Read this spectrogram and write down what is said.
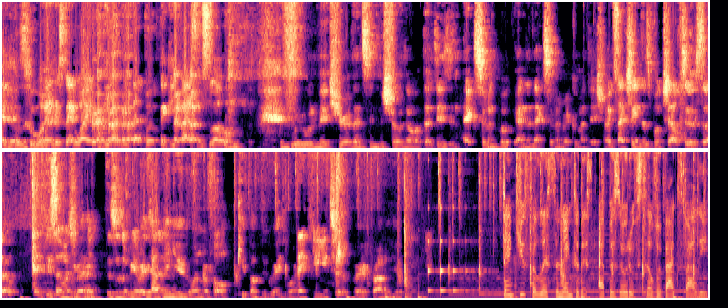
And those who want to understand why, you need to read that book, Thinking Fast and Slow. we will make sure that's in the show note. That is an excellent book and an excellent recommendation. It's actually in this bookshelf too. So thank you so much, Right. Ibrahim. This was a real Great having you. Wonderful. Keep up the great work. Thank you. You too. Very proud of you. Thank you for listening to this episode of Silverbacks Valley.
